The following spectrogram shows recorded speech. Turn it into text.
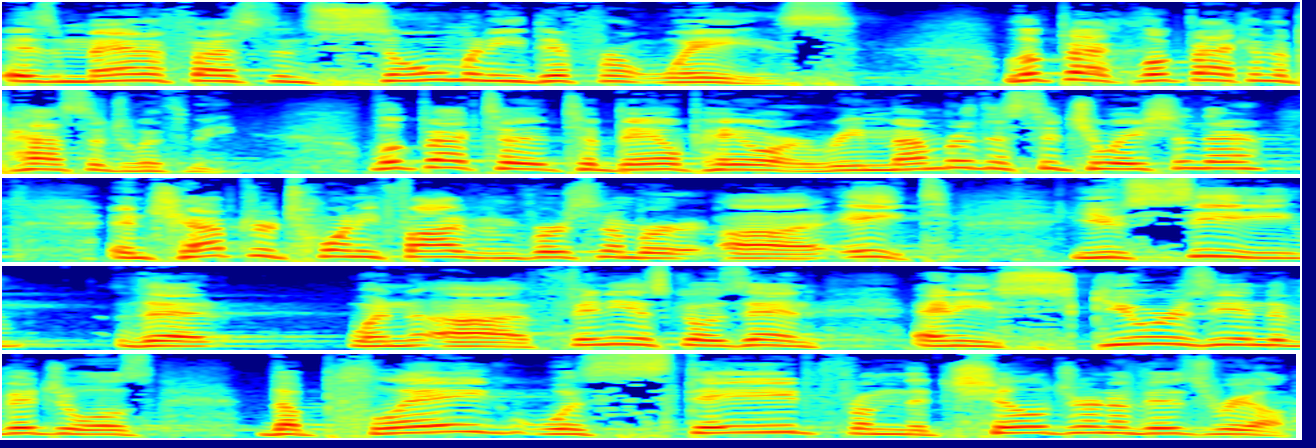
is manifest in so many different ways. Look back, look back in the passage with me. Look back to, to Baal Peor. Remember the situation there? In chapter 25, in verse number uh, 8, you see that when uh, Phinehas goes in and he skewers the individuals, the plague was stayed from the children of Israel.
